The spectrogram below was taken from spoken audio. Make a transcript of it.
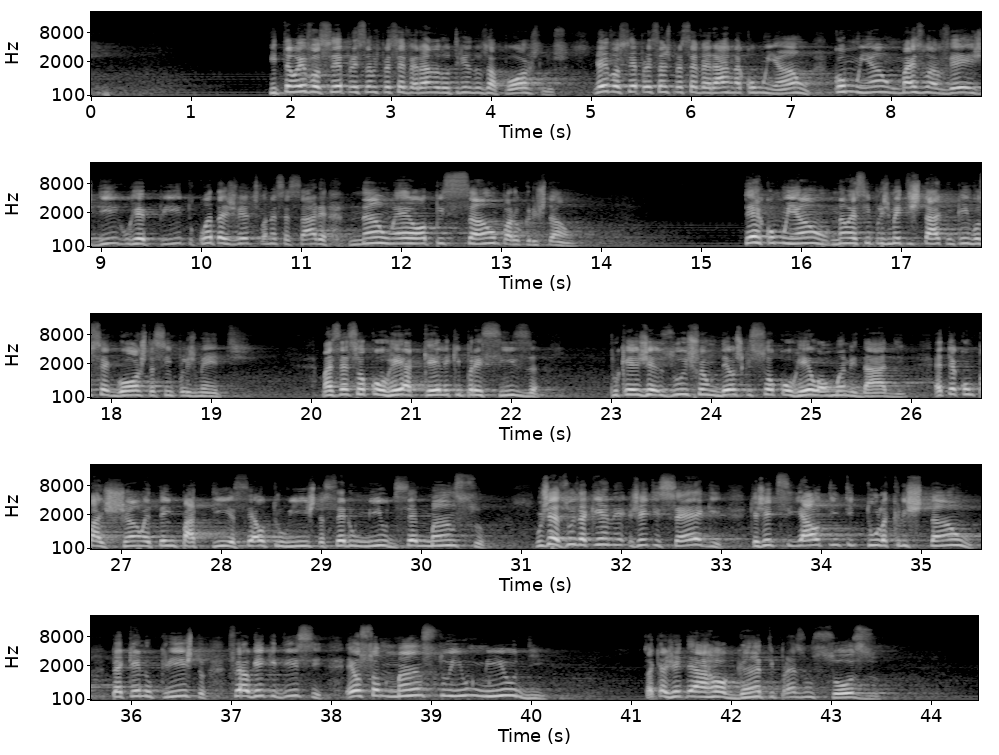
Então eu e você precisamos perseverar na doutrina dos apóstolos. Eu e você precisamos perseverar na comunhão. Comunhão, mais uma vez, digo, repito, quantas vezes for necessária, não é opção para o cristão. Ter comunhão não é simplesmente estar com quem você gosta simplesmente, mas é socorrer aquele que precisa. Porque Jesus foi um Deus que socorreu a humanidade. É ter compaixão, é ter empatia, ser altruísta, ser humilde, ser manso. O Jesus a quem a gente segue, que a gente se auto-intitula cristão, pequeno Cristo, foi alguém que disse: Eu sou manso e humilde. Só que a gente é arrogante e presunçoso.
